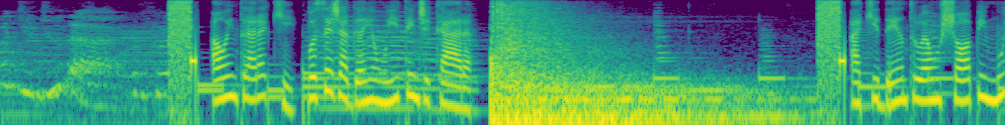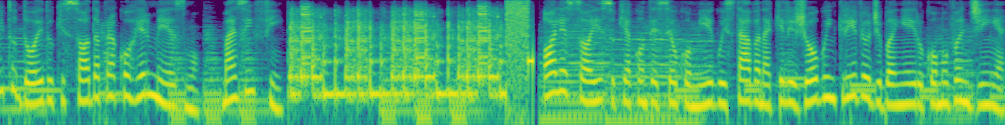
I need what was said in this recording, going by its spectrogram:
would you do that? Ao entrar aqui, você já ganha um item de cara. Aqui dentro é um shopping muito doido que só dá pra correr mesmo, mas enfim. Olha só isso que aconteceu comigo, estava naquele jogo incrível de banheiro como Vandinha.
